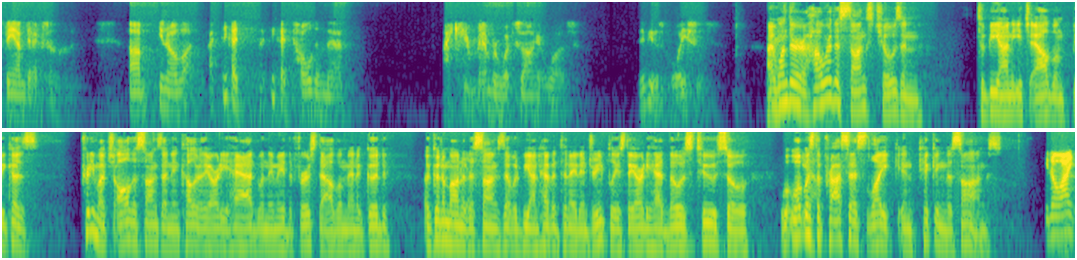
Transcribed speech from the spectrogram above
spandex on. Um, you know, I think I I think I told him that. I can't remember what song it was. Maybe it was Voices. I wonder how were the songs chosen to be on each album because pretty much all the songs on In Color they already had when they made the first album and a good a good amount of Yeah. the songs that would be on Heaven Tonight and Dream Police They already had those too. So, wh- what was Yeah. the process like in picking the songs? You know, I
